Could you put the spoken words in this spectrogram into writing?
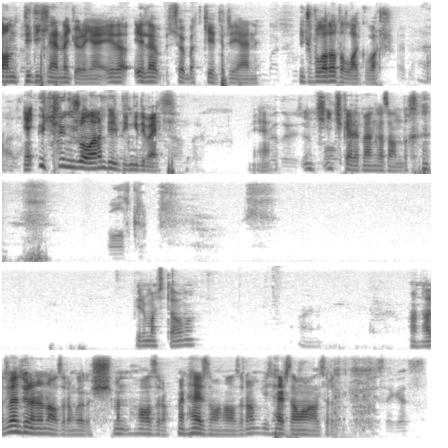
dan dediklərinə görə, yəni elə elə söhbət gedir yəni. Çünki bunlarda da lag var. Hala. Yəni 3 ping olanın 1 pingi deməkdir. Yəni duyacağım. ilk ilk qələbəni qazandıq. World. Bir maç daha mı? Aynen. Hə, hadi mən dünəndən hazıram qaqaş. Mən hazıram. Mən hər zaman hazıram. Biz hər zaman gelsin.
